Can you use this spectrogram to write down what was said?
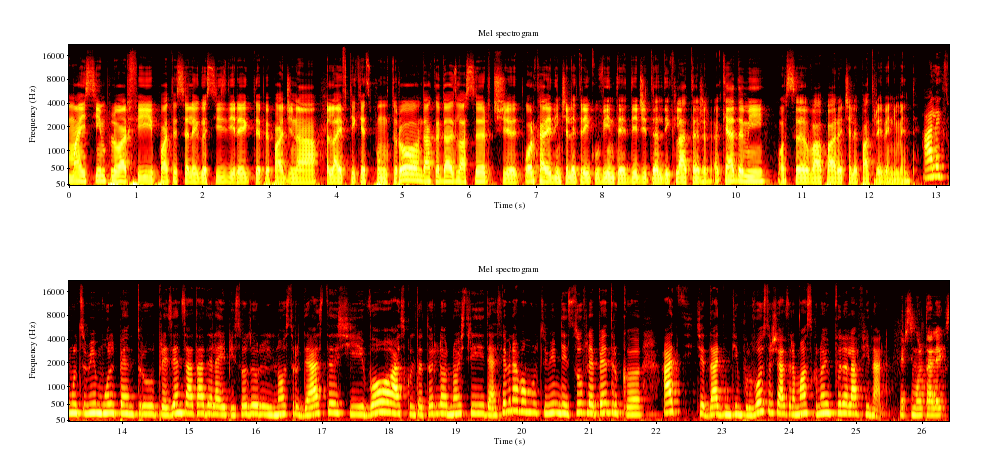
mai simplu ar fi poate să le găsiți direct de pe pagina livetickets.ro. Dacă dați la search uh, oricare din cele trei cuvinte Digital Declutter Academy, o să vă apară cele patru evenimente. Alex, mulțumim mult pentru prezența ta de la episodul nostru de astăzi și vouă, ascultătorilor noștri, de asemenea vă mulțumim din suflet pentru că ați cedat din timpul vostru și ați rămas cu noi până la final. Mersi mult, Alex!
